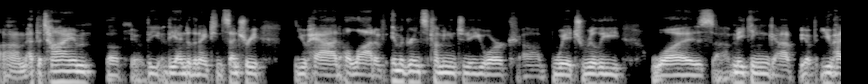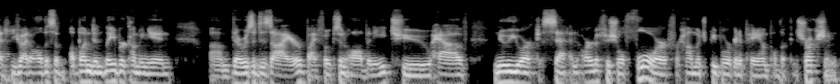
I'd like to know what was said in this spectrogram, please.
Um, at the time, the, you know, the, the end of the 19th century, you had a lot of immigrants coming into New York, uh, which really was uh, making uh, you had you had all this abundant labor coming in. Um, there was a desire by folks in Albany to have New York set an artificial floor for how much people were going to pay on public construction.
